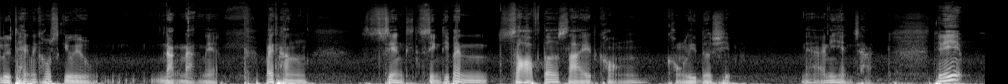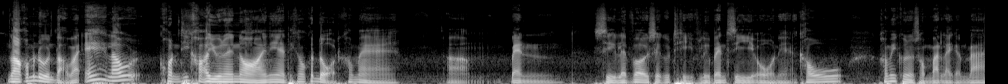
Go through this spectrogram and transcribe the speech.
หรือ technical skill หนักๆเนี่ยไปทางสิ่งสิ่งที่เป็น softer side ของของ leadership นะฮะอันนี้เห็นชัด ทีนี้เราก็มาดูต่อว่า เอ๊ะ แล้วคนที่เขาอายุน้อยๆเนี่ยที่เขากระโดดเข้ามาเป็น C level executive หรือเป็น CEO เนี่ยเขาเเขามีคุณสมบัติอะไรกันบ้าง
